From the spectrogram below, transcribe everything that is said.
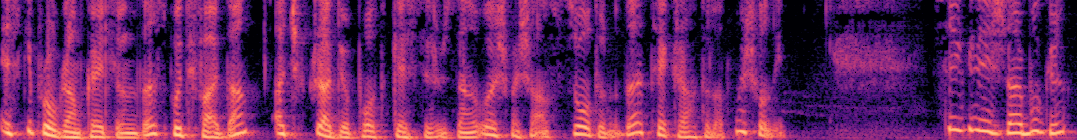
Eski program kayıtlarını da Spotify'dan Açık Radyo podcastleri üzerinden ulaşma şansınız olduğunu da tekrar hatırlatmış olayım. Sevgili dinleyiciler bugün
